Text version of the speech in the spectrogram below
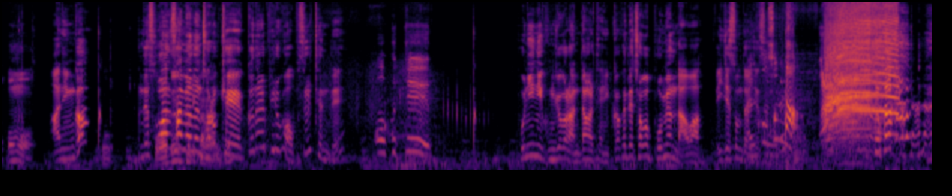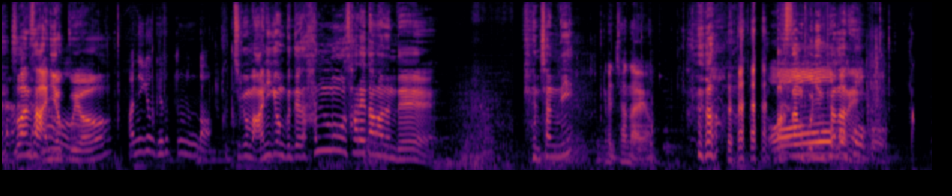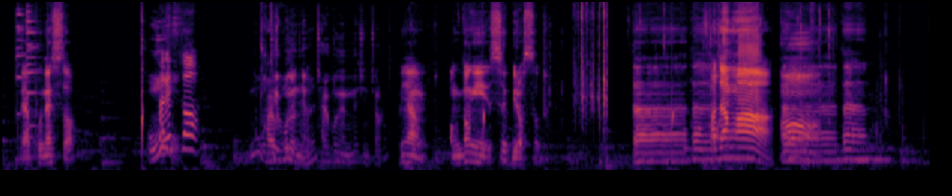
어머 아닌가? 오. 근데 소환사면은 저렇게 끊을 필요가 없을 텐데 어 그치 본인이 공격을 안 당할 테니까 근데 저거 보면 나와 이제 쏜다 이제 아니, 어 쏜다 쏜다. 소환사 아니었고요 안희경 계속 죽는다. 그 지금 안희경 근데 한무 살해당하는데 괜찮니? 괜찮아요. 막상 본인 어. 편하네. 내가 보냈어. 오! 잘했어. 오, 잘 어떻게 보냈냐? 보냈네. 잘 보냈네 진짜로 그냥 엉덩이 쓱 밀었어. 따단. 사장아 어. 따단.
